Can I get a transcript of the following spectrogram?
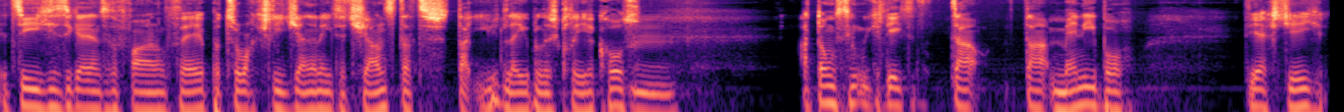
it's easy to get into the final third, but to actually generate a chance that's that you'd label as clear cut. Hmm. I don't think we created that that many, but the XG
